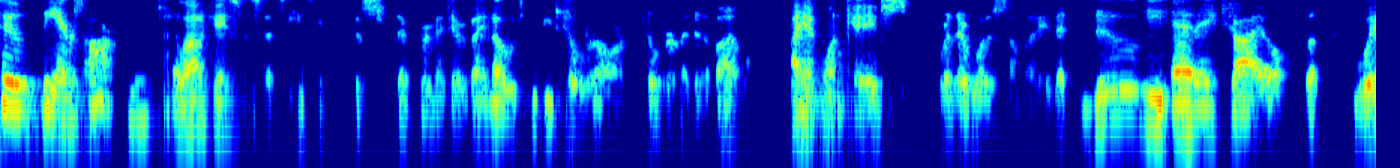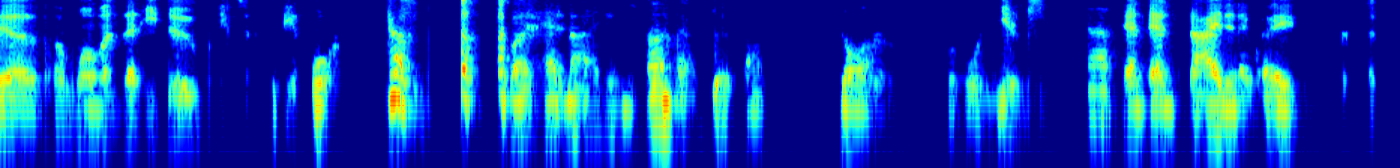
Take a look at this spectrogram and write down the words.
who the heirs are. In a lot of cases, that's easy, because pretty much everybody knows who these children are, children are identifiable. I had one case where there was somebody that knew he had a child, with a woman that he knew he was in the Korean War. but had not had any contact with that daughter. for forty years. Uh. And, and died in a way that,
